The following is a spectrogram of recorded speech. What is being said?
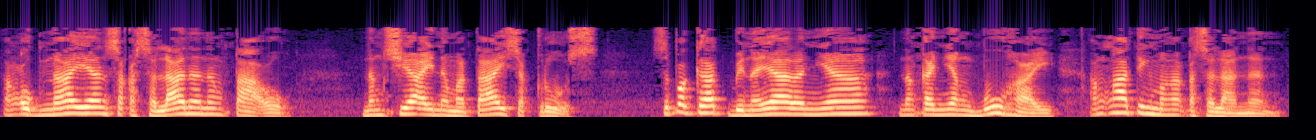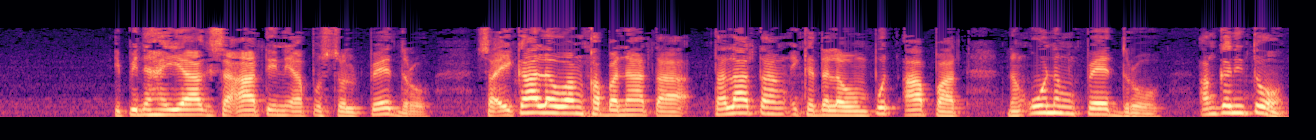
ang ugnayan sa kasalanan ng tao nang siya ay namatay sa krus, sapagkat binayaran niya ng kanyang buhay ang ating mga kasalanan. Ipinahayag sa atin ni Apostol Pedro sa ikalawang kabanata, talatang ikadalawamput apat ng unang Pedro, ang ganito,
